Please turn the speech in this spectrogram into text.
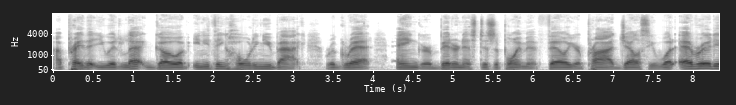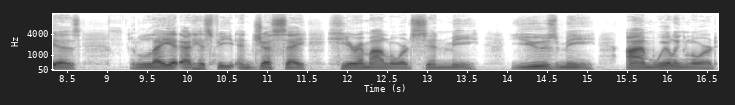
I pray that you would let go of anything holding you back regret, anger, bitterness, disappointment, failure, pride, jealousy, whatever it is. Lay it at His feet and just say, Here am I, Lord, send me. Use me. I am willing, Lord.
